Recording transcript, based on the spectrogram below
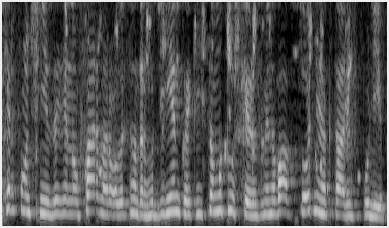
Херсонщині загинув фермер Олександр Гордієнко, який самотужки розмінував сотні гектарів полів.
